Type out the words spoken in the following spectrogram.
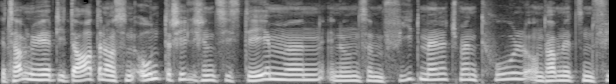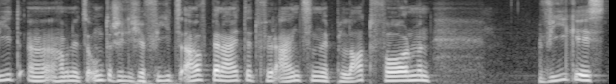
Jetzt haben wir die Daten aus den unterschiedlichen Systemen in unserem Feed-Management-Tool und haben jetzt, ein Feed, äh, haben jetzt unterschiedliche Feeds aufbereitet für einzelne Plattformen. Wie gehst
